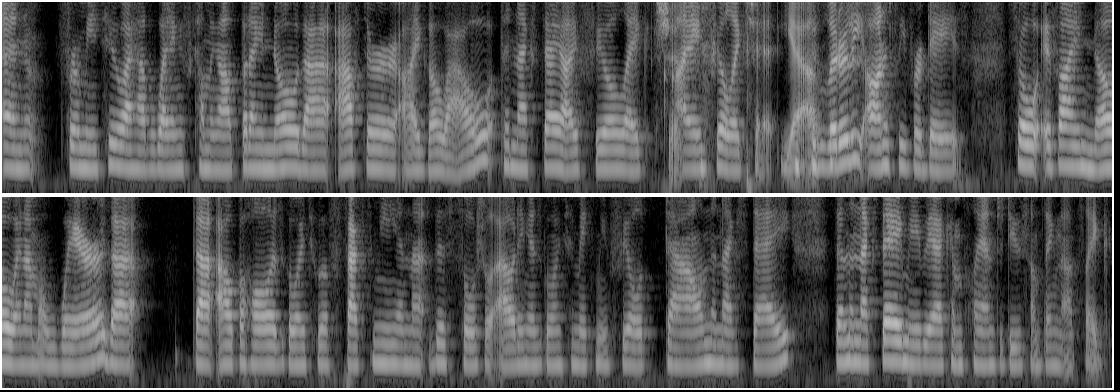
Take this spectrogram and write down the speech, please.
and for me too, I have weddings coming up, but I know that after I go out, the next day I feel like shit. I feel like shit. Yeah, literally, honestly, for days. So if I know and I'm aware that that alcohol is going to affect me and that this social outing is going to make me feel down the next day, then the next day maybe I can plan to do something that's like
